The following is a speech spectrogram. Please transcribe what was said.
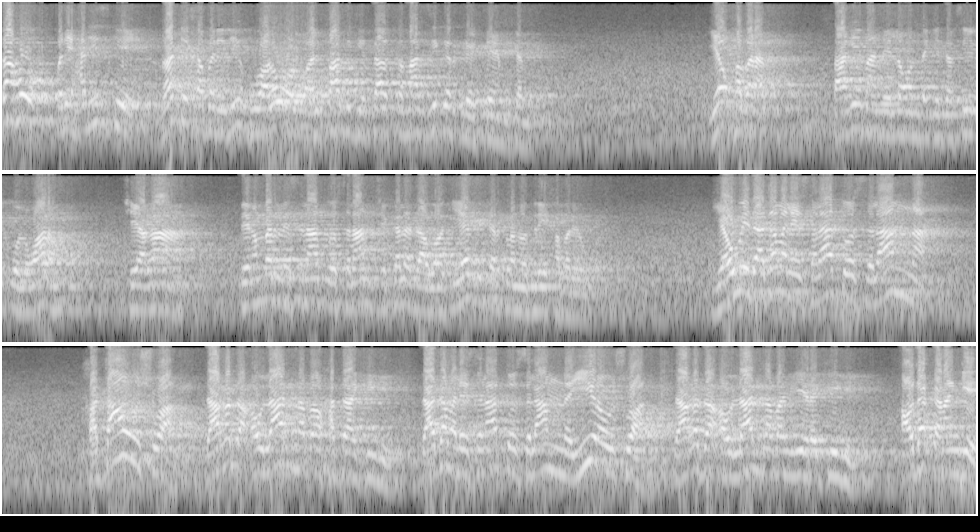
دا هو په حدیث کې غټه خبرې دي وړو وړو الفاظ کې تاسو تمام ذکر کړی ټیم کم یو خبره هغه باندې لون د تفصیل کول غواړم چې هغه پیغمبر علیه السلام چې کله دا واقعیت ذکر کړنو درې خبرې وکړه یو د آدم علیه السلام نه خطا وشو داغه د اولاد نه به خطا کیږي د آدم علیه السلام نه یې راو شو داغه د اولاد نه باندې رکیږي او دا کرانګي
